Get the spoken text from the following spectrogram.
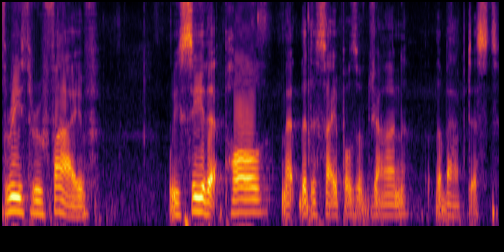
3 through 5, we see that Paul met the disciples of John the Baptist.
